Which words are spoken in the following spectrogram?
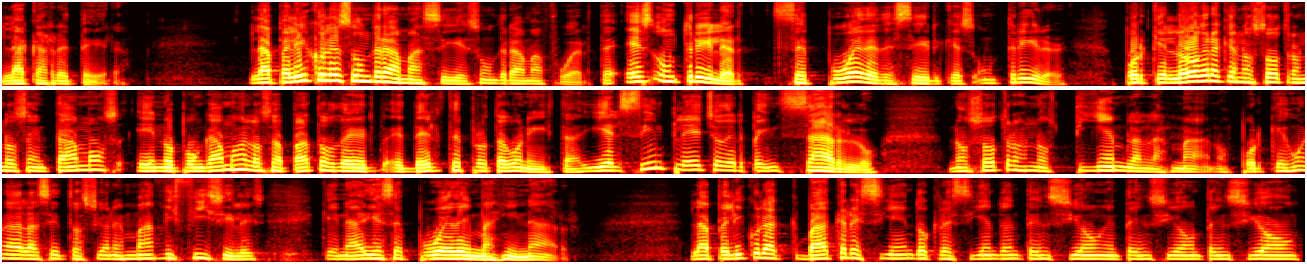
la carretera. La película es un drama, sí, es un drama fuerte. Es un thriller, se puede decir que es un thriller, porque logra que nosotros nos sentamos y nos pongamos en los zapatos de, de este protagonista. Y el simple hecho de pensarlo, nosotros nos tiemblan las manos, porque es una de las situaciones más difíciles que nadie se puede imaginar. La película va creciendo, creciendo en tensión, en tensión, tensión,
